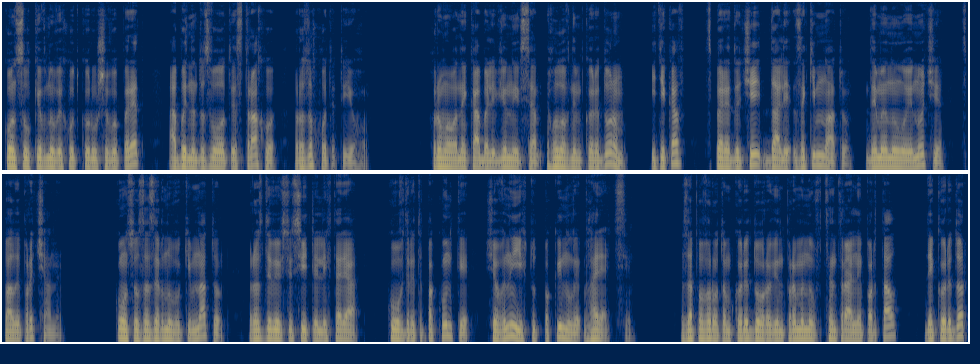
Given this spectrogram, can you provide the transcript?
Консул кивнув і хутко рушив уперед, аби не дозволити страху розохотити його. Хромований кабель в'юнився головним коридором і тікав сперед очей далі за кімнату, де минулої ночі спали прочани. Консул зазирнув у кімнату, роздивився у світлі ліхтаря ковдри та пакунки, що вони їх тут покинули в гарячці. За поворотом коридору він проминув центральний портал, де коридор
